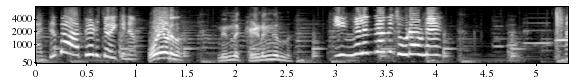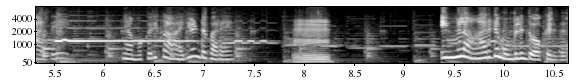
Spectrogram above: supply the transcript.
അത് ബാപ്പയോട് ചോദിക്കണം. നിന്ന് കിണുങ്ങുന്നു. ഇങ്ങളെന്താണ് ചൂടാവണേ? അതെ നമുക്കൊരു കാര്യമുണ്ട് പറയാൻ. നിങ്ങൾ ആരുടെ മുമ്പിലും തോക്കരുത്.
